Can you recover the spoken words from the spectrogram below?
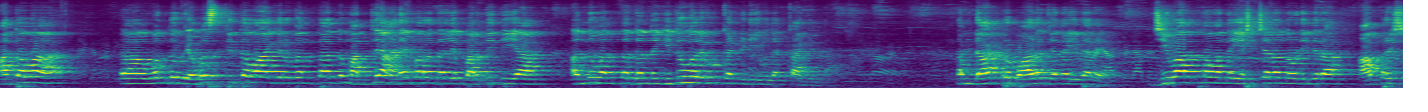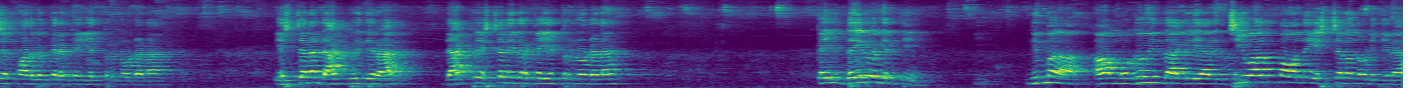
ಅಥವಾ ಒಂದು ವ್ಯವಸ್ಥಿತವಾಗಿರುವಂಥದ್ದು ಮೊದಲೇ ಹಣೆ ಬರದಲ್ಲಿ ಬರ್ದಿದೆಯಾ ಅನ್ನುವಂಥದ್ದನ್ನು ಇದುವರೆಗೂ ಕಂಡುಹಿಡಿಯುವುದಕ್ಕಾಗಿಲ್ಲ. ನಮ್ ಡಾಕ್ಟರ್ ಬಹಳ ಜನ ಇದ್ದಾರೆ ಜೀವಾತ್ಮವನ್ನ ಎಷ್ಟು ಜನ ನೋಡಿದಿರಾ? ಆಪರೇಷನ್ ಮಾಡ್ಬೇಕಾರೆ ಕೈ ಎತ್ತರ ನೋಡೋಣ. ಎಷ್ಟು ಜನ ಡಾಕ್ಟರ್ ಇದ್ದೀರಾ? ಡಾಕ್ಟರ್ ಎಷ್ಟು ಜನ ಇದಾರೆ ಕೈ ಎತ್ತರ ನೋಡೋಣ? ಕೈ ಧೈರ್ಯವಾಗಿ ಎತ್ತಿ. ನಿಮ್ಮ ಆ ಮಗುವಿಂದಾಗಲಿ ಯಾರು ಜೀವಾತ್ಮವನ್ನ ಎಷ್ಟು ಜನ ನೋಡಿದ್ದೀರಾ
